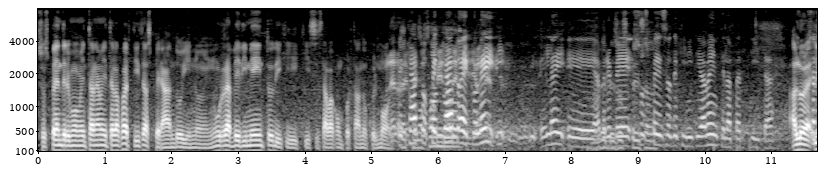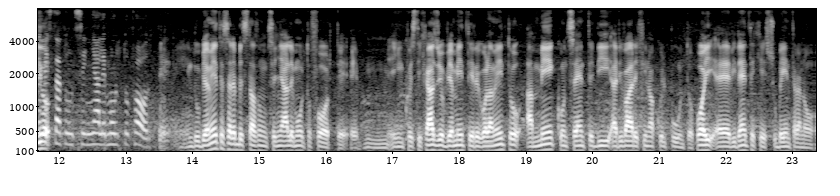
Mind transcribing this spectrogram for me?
sospendere momentaneamente la partita sperando in, in un ravvedimento di chi, chi, si stava comportando in quel modo. Peccato, peccato ecco, lei lei eh, avrebbe, sospeso definitivamente la partita. Allora, sarebbe io, stato un segnale molto forte? Eh, indubbiamente sarebbe stato un segnale molto forte e mm, in questi casi ovviamente il regolamento a me consente di arrivare fino a quel punto. Poi è evidente che subentrano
